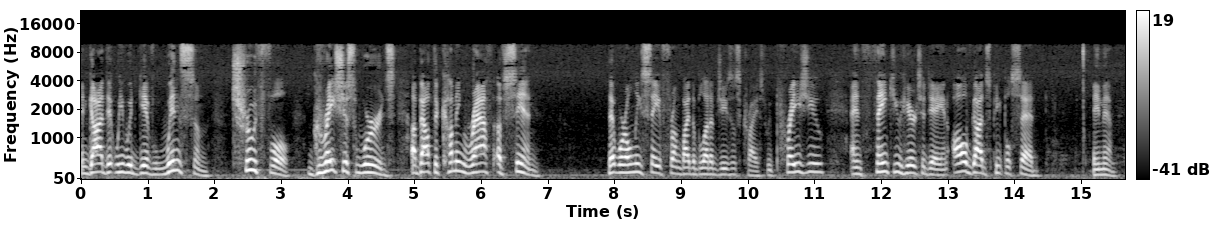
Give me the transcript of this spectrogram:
And God, that we would give winsome, truthful, gracious words about the coming wrath of sin that we're only saved from by the blood of Jesus Christ. We praise you and thank you here today. And all of God's people said, Amen.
